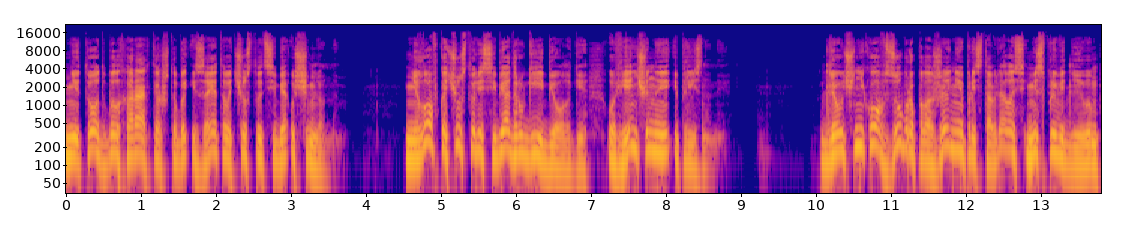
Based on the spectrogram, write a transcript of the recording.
Не тот был характер, чтобы из-за этого чувствовать себя ущемленным. Неловко чувствовали себя другие биологи, увенчанные и признанные. Для учеников Зубра положение представлялось несправедливым,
